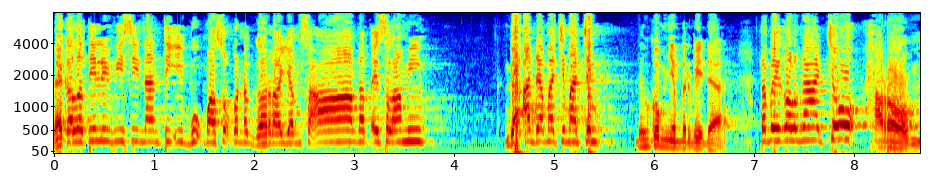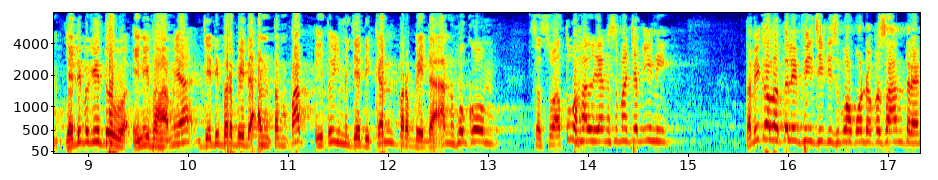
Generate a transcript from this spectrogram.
Nah kalau televisi nanti ibu masuk ke negara yang sangat islami. Nggak ada macam-macam. Hukumnya berbeda. Tapi kalau ngaco, haram. Jadi begitu. Ini paham ya? Jadi perbedaan tempat itu menjadikan perbedaan hukum. Sesuatu hal yang semacam ini. Tapi kalau televisi di sebuah pondok pesantren,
